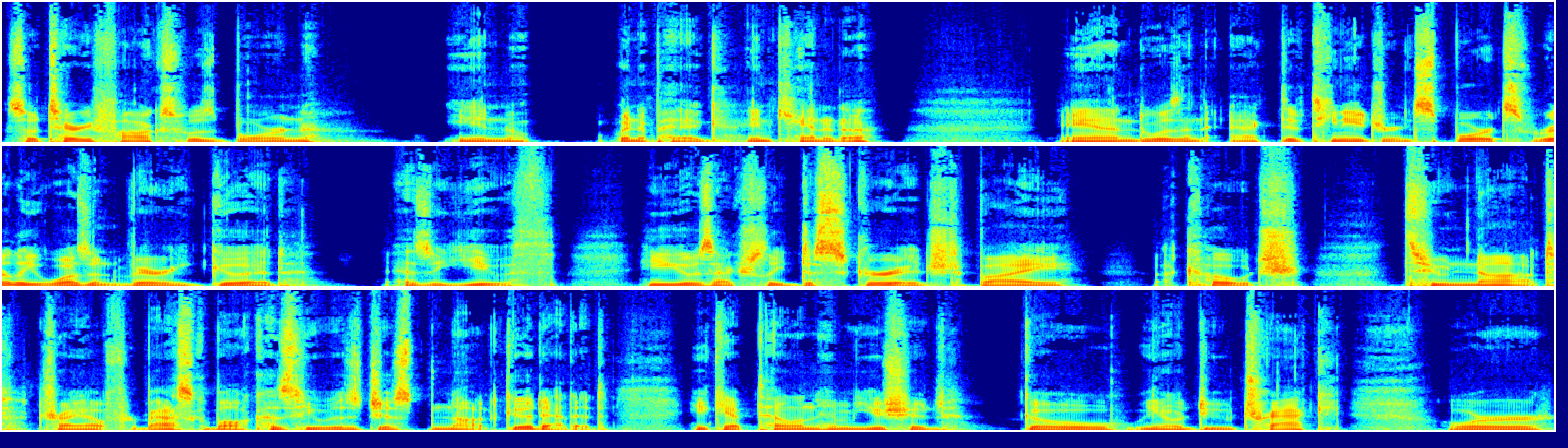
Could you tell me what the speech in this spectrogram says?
So Terry Fox was born in Winnipeg in Canada and was an active teenager in sports, really wasn't very good as a youth. He was actually discouraged by a coach to not try out for basketball because he was just not good at it. He kept telling him, You should go, you know, do track or,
